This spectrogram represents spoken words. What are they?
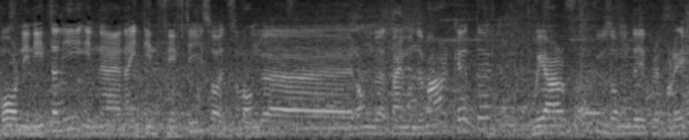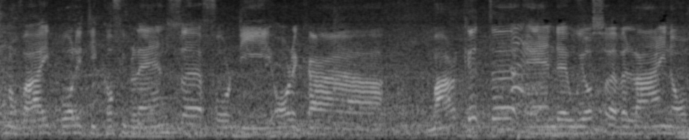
born in Italy in uh, 1950, so it's a long, uh, long time on the market. We are focused on the preparation of high quality coffee blends uh, for the Horeca market and uh, we also have a line of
